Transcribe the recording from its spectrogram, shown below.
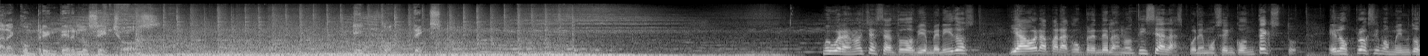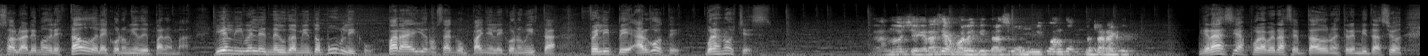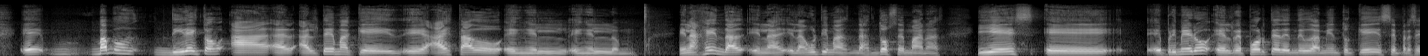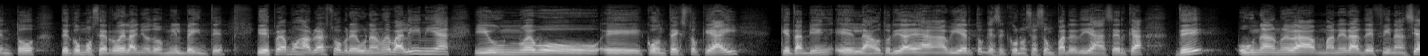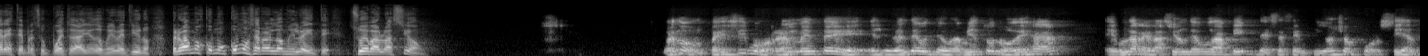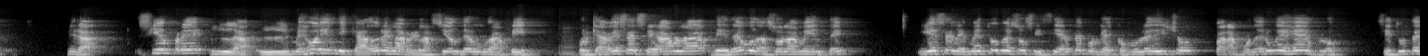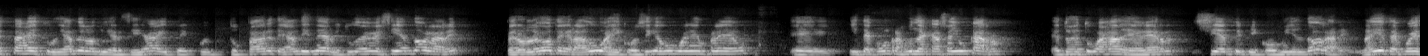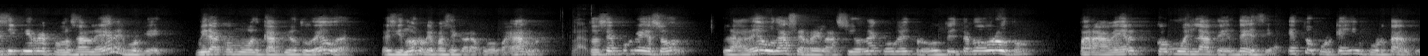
para comprender los hechos en contexto. Muy buenas noches, sean todos bienvenidos. Y ahora para comprender las noticias las ponemos en contexto. En los próximos minutos hablaremos del estado de la economía de Panamá y el nivel de endeudamiento público. Para ello nos acompaña el economista Felipe Argote. Buenas noches. Buenas noches, gracias por la invitación. Muy contento de estar aquí. Gracias por haber aceptado nuestra invitación. Eh, vamos directo al tema que eh, ha estado en, en la agenda en, las últimas las dos semanas y es eh, primero el reporte de endeudamiento que se presentó de cómo cerró el año 2020 y después vamos a hablar sobre una nueva línea y un nuevo contexto que hay que también las autoridades han abierto, que se conoció hace un par de días acerca de una nueva manera de financiar este presupuesto del año 2021. Pero vamos, ¿cómo, cómo cerró el 2020? Su evaluación. Bueno, pésimo. Realmente el nivel de endeudamiento nos deja en una relación deuda-PIB de 68%. Mira, siempre la, el mejor indicador es la relación deuda-PIB, porque a veces se habla de deuda solamente y ese elemento no es suficiente porque, como le he dicho, para poner un ejemplo, si tú te estás estudiando en la universidad y tus padres te dan dinero y tú debes 100 dólares, pero luego te gradúas y consigues un buen empleo eh, y te compras una casa y un carro, entonces tú vas a deber ciento y pico mil dólares. Nadie te puede decir que irresponsable eres porque mira cómo cambió tu deuda. Es decir, no, lo que pasa es que ahora puedo pagarlo. Entonces, por eso, la deuda se relaciona con el Producto Interno Bruto para ver cómo es la tendencia. ¿Esto por qué es importante?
